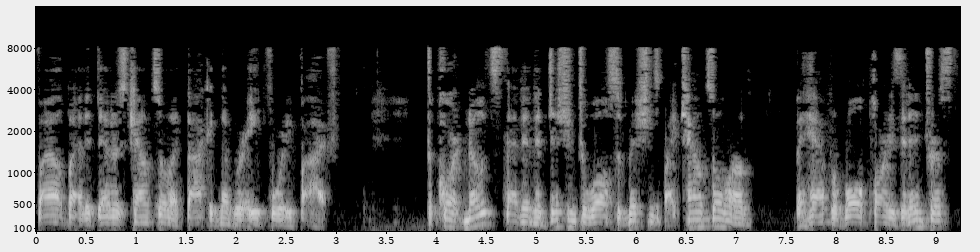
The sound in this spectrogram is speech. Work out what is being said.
filed by the debtors counsel at docket number 845. The court notes that in addition to all submissions by counsel on behalf of all parties in interest,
